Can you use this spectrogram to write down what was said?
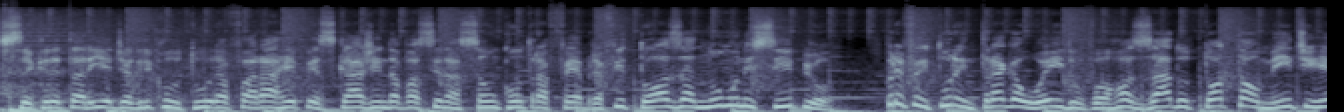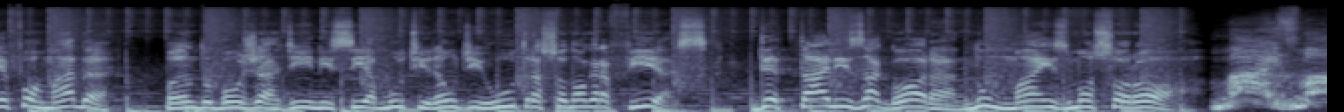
Secretaria de Agricultura fará a repescagem da vacinação contra a febre aftosa no município. Prefeitura entrega o Whey do Van Rosado totalmente reformada. Pando Bom Jardim inicia mutirão de ultrassonografias. Detalhes agora no Mais Mossoró. Mais Mossoró!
